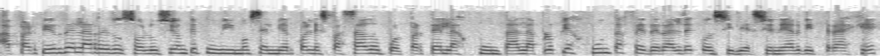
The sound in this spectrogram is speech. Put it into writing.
A partir de la resolución que tuvimos el miércoles pasado por parte de la Junta, la propia Junta Federal de Conciliación y Arbitraje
